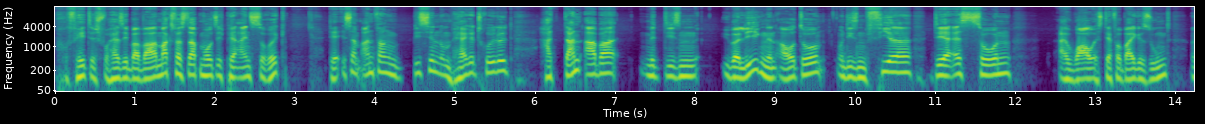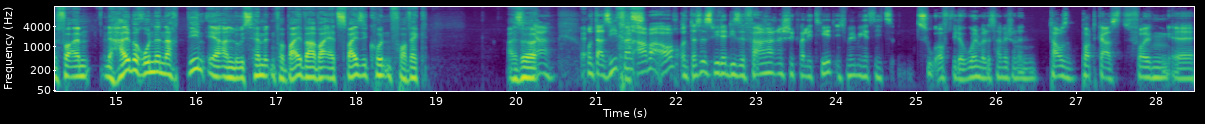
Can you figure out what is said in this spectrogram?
prophetisch vorhersehbar war. Max Verstappen holt sich P1 zurück. Der ist am Anfang ein bisschen umhergetrödelt, hat dann aber mit diesem überlegenen Auto und diesen vier DRS-Zonen, äh, wow, ist der vorbeigezoomt. Und vor allem eine halbe Runde nachdem er an Lewis Hamilton vorbei war, war er zwei Sekunden vorweg. Also, Ja, und da sieht man aber auch, und das ist wieder diese fahrerische Qualität, ich will mich jetzt nicht zu- zu oft wiederholen, weil das haben wir schon in tausend Podcast-Folgen äh,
